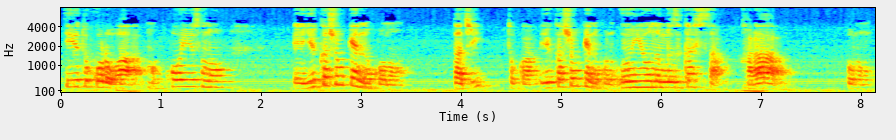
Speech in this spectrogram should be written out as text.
っていうところは、まあ、こういうその、えー、有価証券のこの赤字とか有価証券のこの運用の難しさからこの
